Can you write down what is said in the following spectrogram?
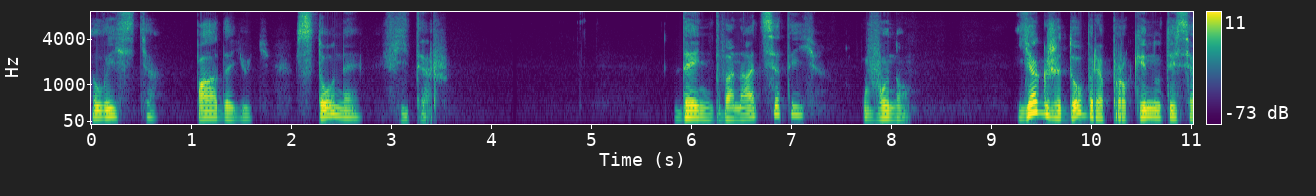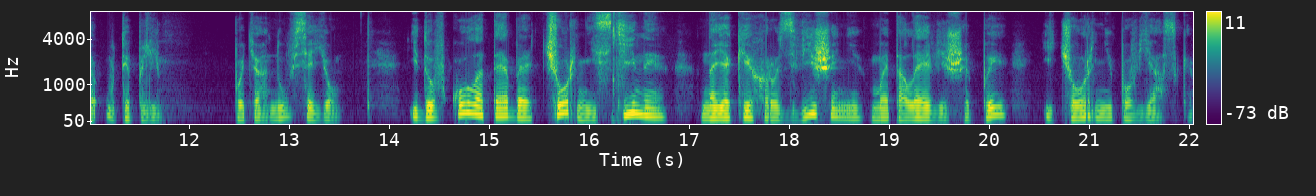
листя падають, стоне вітер. День дванадцятий. Воно. Як же добре прокинутися у теплі. Потягнувся Йо. І довкола тебе чорні стіни, на яких розвішені металеві шипи і чорні пов'язки.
